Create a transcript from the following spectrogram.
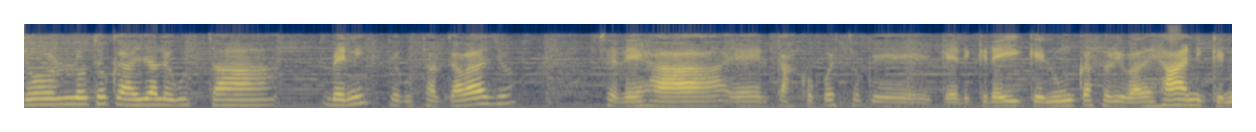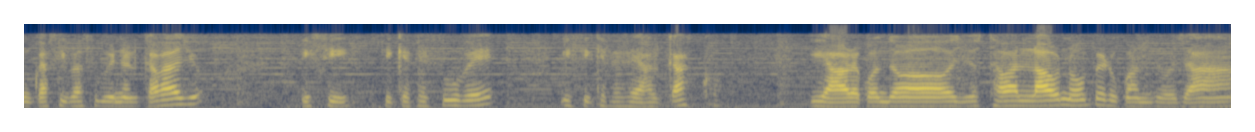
Yo noto que a ella le gusta venir, le gusta el caballo, se deja el casco puesto que, que, creí que nunca se lo iba a dejar ni que nunca se iba a subir en el caballo. Y sí, sí que se sube y sí que se deja el casco. Y ahora cuando yo estaba al lado no, pero cuando ya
